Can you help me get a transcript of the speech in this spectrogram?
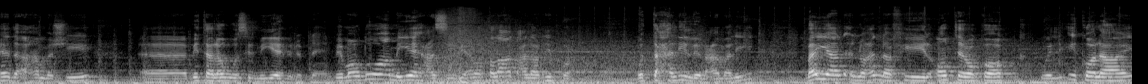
هذا أهم شيء آه بتلوث المياه بلبنان. بموضوع مياه عزيبي أنا طلعت على report والتحاليل اللي انعملت بين إنه عندنا في ال entérocoques وال E. coli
